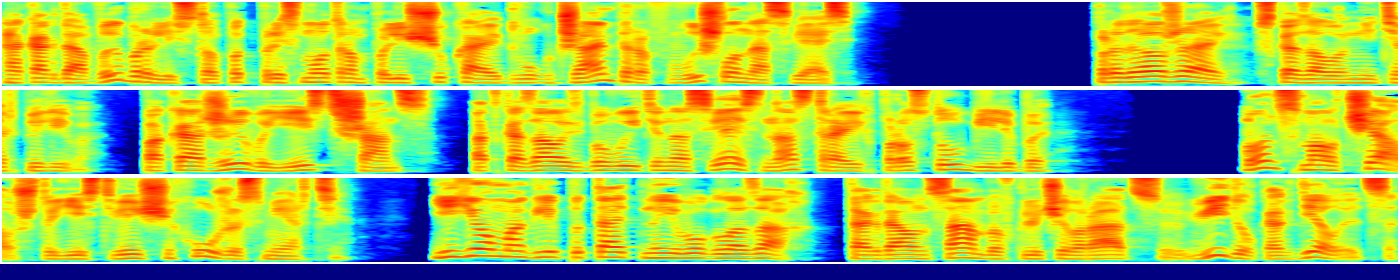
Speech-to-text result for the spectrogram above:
А когда выбрались, то под присмотром Полищука и двух джамперов вышла на связь. «Продолжай», — сказал он нетерпеливо. «Пока живы, есть шанс. Отказалось бы выйти на связь, нас троих просто убили бы». Он смолчал, что есть вещи хуже смерти. Ее могли пытать на его глазах. Тогда он сам бы включил рацию, видел, как делается.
